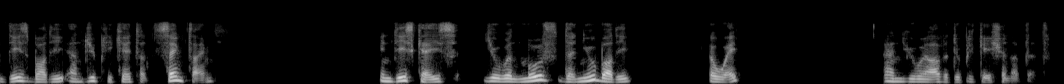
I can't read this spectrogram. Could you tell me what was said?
this body, and duplicate at the same time. In this case, you will move the new body away and you will have a duplication of that.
